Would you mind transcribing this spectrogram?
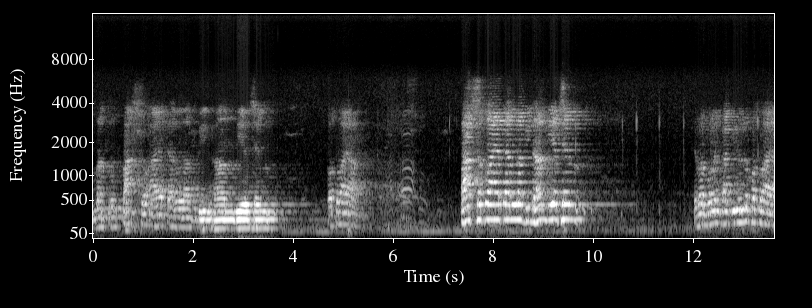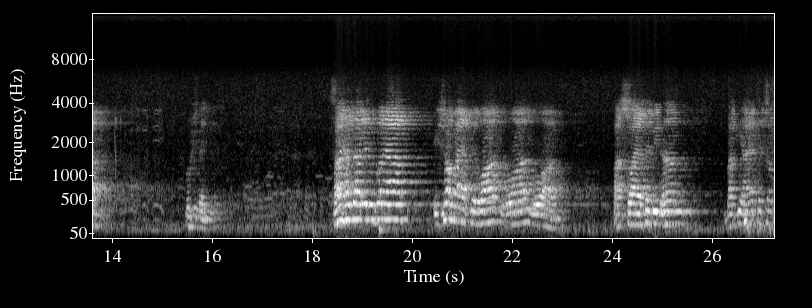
মাত্র পাঁচশো আয়াত আল্লাহ বিধান দিয়েছেন। কত আয়াত? পাঁচশত আয়াতে আল্লাহ বিধান দিয়েছেন। এবার বলেন বাকি রইল কত আয়াত? বুঝলেন ছয় হাজারের উপরে আয়াত আয়াতে ওয়ান ওয়ান ওয়ান। পাঁচশো আয়াতে বিধান, বাকি আয়াতে সব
